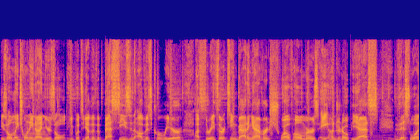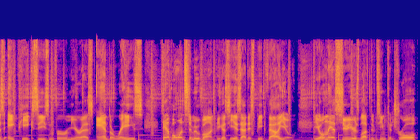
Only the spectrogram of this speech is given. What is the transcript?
He's only 29 years old. He put together the best season of his career, a 313 batting average, 12 homers, 800 OPS. This was a peak season for Ramirez and the Rays. Tampa wants to move on because he is at his peak value. He only has two years left of team control.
